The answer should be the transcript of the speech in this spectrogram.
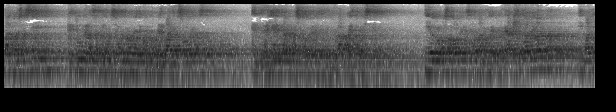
Tanto es así que tuve la satisfacción enorme de componer varias obras, entre ellas está el paso que se titula Maestro Isidro y otro pasador que se llama Reacción de Banda y varios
